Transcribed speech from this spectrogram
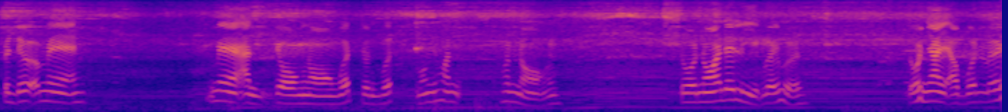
ไปเด้อแม่ แม่อันจองนองเบิดจนเบิดมันห้อนห้อนหนองตัวน้อยได้หลีกเลยเผยตัวใหญ่เอาเบิดเลย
